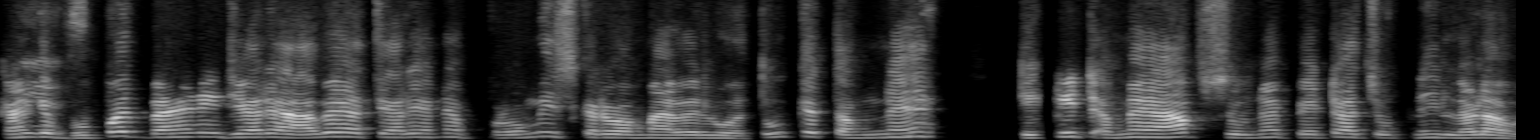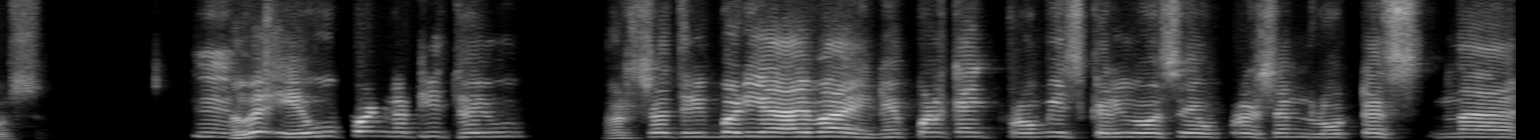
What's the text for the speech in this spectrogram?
કારણ કે. ભૂપત ભાયણી જયારે આવ્યા ત્યારે એને પ્રોમિસ કરવામાં આવેલું હતું કે તમને ટિકિટ અમે આપશું ને પેટા ચૂંટણી લડાવશું હવે એવું પણ નથી થયું. હર્ષદ રીબડિયા આવ્યા એને પણ કંઈક પ્રોમિસ કર્યું હશે ઓપરેશન લોટસ ના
